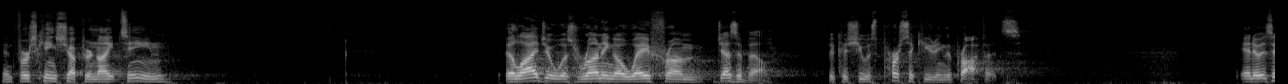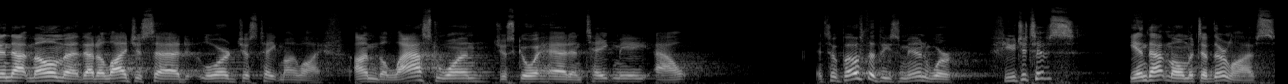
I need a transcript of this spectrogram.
In 1 Kings chapter 19, Elijah was running away from Jezebel because she was persecuting the prophets. And it was in that moment that Elijah said, Lord, just take my life. I'm the last one. Just go ahead and take me out. And so both of these men were fugitives in that moment of their lives.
